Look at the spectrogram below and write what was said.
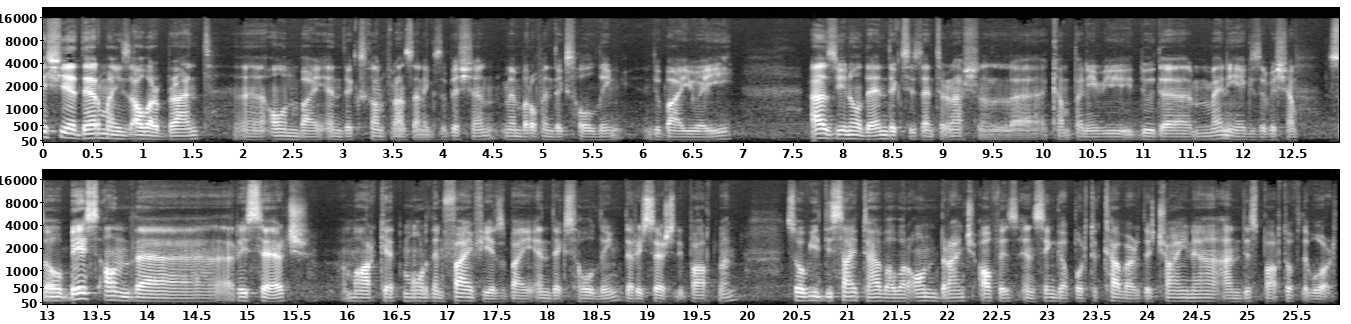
Asia Derma is our brand uh, owned by Index Conference and Exhibition, member of Index Holding, Dubai, UAE. As you know, the Index is an international uh, company. We do the many exhibitions. So based on the research market more than five years by Index Holding, the research department, so we decided to have our own branch office in Singapore to cover the China and this part of the world.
